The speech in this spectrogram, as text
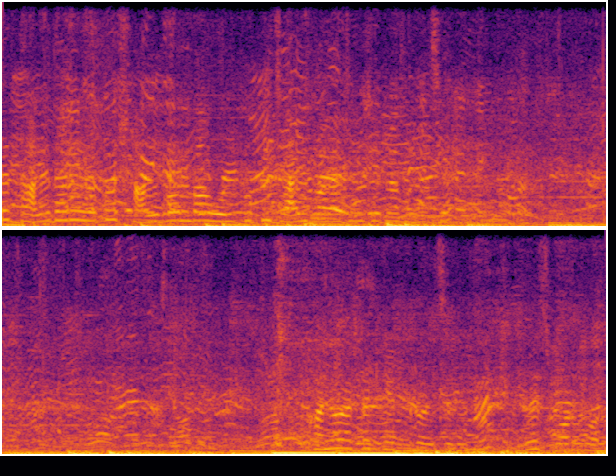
ক্ষেতের ধারে ধারে এরকম শালগম বা ওলকপি যাই বলা যায় সেটা হচ্ছে ওখানেও একটা ক্ষেত রয়েছে বেশ বড় বড়।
